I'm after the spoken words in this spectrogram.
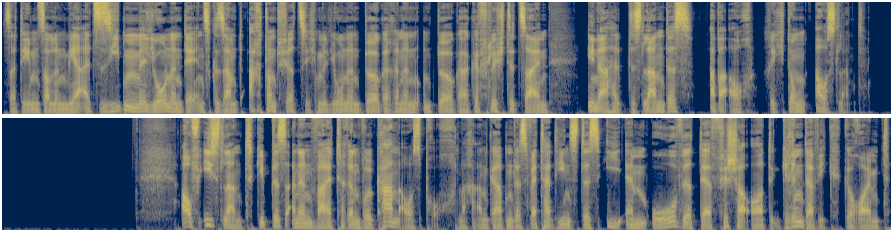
Seitdem sollen mehr als sieben Millionen der insgesamt 48 Millionen Bürgerinnen und Bürger geflüchtet sein, innerhalb des Landes, aber auch Richtung Ausland. Auf Island gibt es einen weiteren Vulkanausbruch. Nach Angaben des Wetterdienstes IMO wird der Fischerort Grindavik geräumt.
